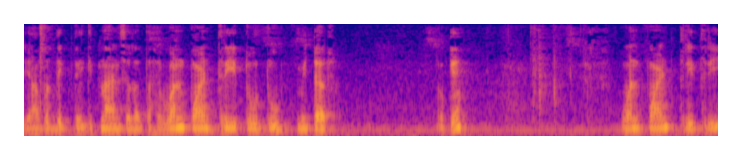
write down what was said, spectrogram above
यहाँ पर देखते हैं कितना आंसर आता है। One point three two two metre. Okay? One point three three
